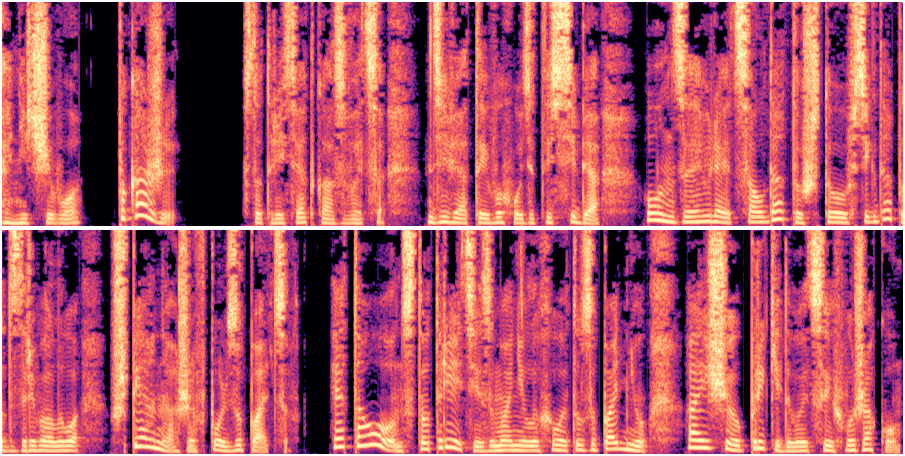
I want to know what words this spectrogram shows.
«Ничего. Покажи». 103 отказывается. Девятый выходит из себя. Он заявляет солдату, что всегда подозревал его в шпионаже в пользу пальцев. Это он, 103-й, заманил их в эту западню, а еще прикидывается их вожаком.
